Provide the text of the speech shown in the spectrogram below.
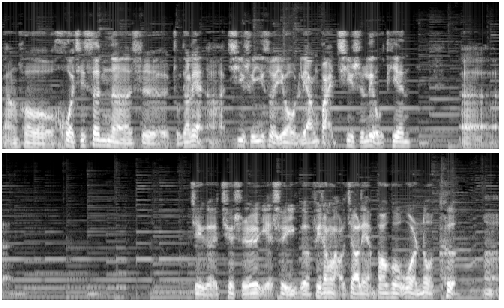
然后霍奇森呢是主教练啊，七十一岁又两百七十六天，呃，这个确实也是一个非常老的教练，包括沃尔诺克，嗯，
